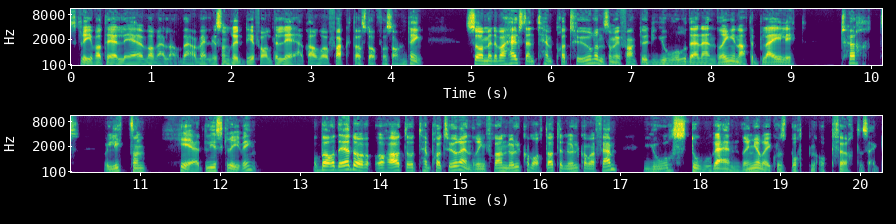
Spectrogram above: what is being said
skrive til elever eller være veldig sånn ryddig i forhold til lærere og faktastoff og sånne ting. Så, men det var helst den temperaturen som vi fant ut gjorde den endringen, at det ble litt tørt og litt sånn kjedelig skriving. Og bare det da, å ha temperaturendring fra 0,8 til 0,5 gjorde store endringer i hvordan botten oppførte seg.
